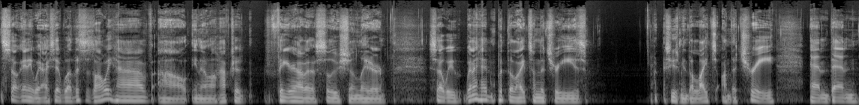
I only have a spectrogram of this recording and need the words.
so anyway, I said, well, this is all we have. I'll, you know, I'll have to figure out a solution later. So we went ahead and put the lights on the trees, excuse me, the lights on the tree, and then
